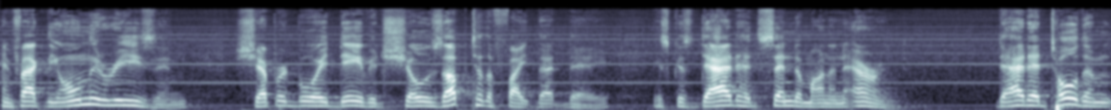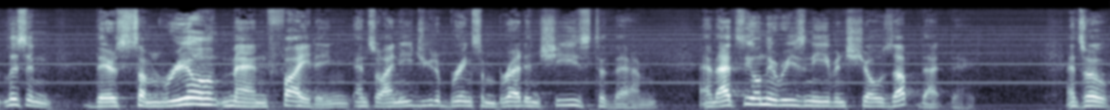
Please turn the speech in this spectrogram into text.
In fact, the only reason shepherd boy David shows up to the fight that day is because dad had sent him on an errand. Dad had told him, listen, there's some real men fighting, and so I need you to bring some bread and cheese to them. And that's the only reason he even shows up that day. And so,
